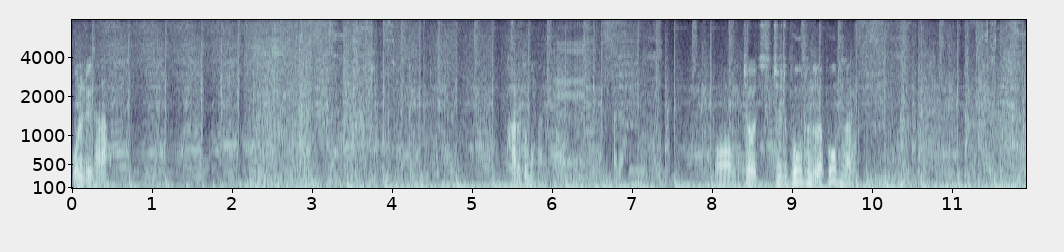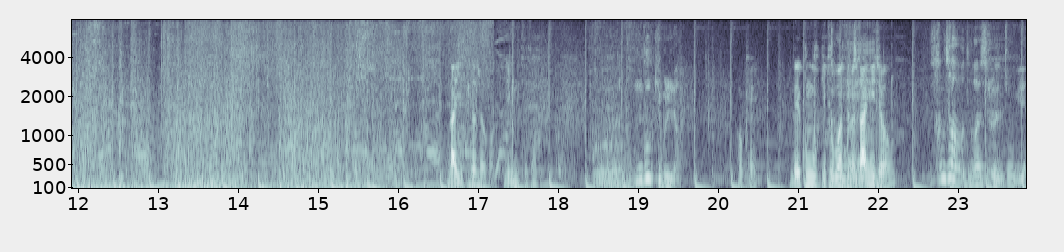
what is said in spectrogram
오른쪽에 사람? 바로 도망가네 가자. 어저저 저, 저 보고픈 도다 보고픈 도다 나 있어 저거. 님 드세요 궁극기 물려. 오케이. 내 궁극기 두 번 쓰면 짱이죠 상점 한번 더 가실래 왼쪽 위에?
